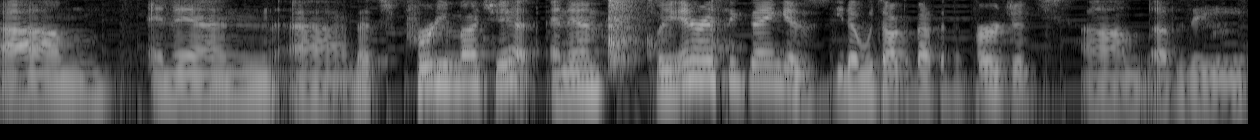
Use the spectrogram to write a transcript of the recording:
Um, and then uh, that's pretty much it. And then the interesting thing is, you know, we talk about the divergence um, of the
